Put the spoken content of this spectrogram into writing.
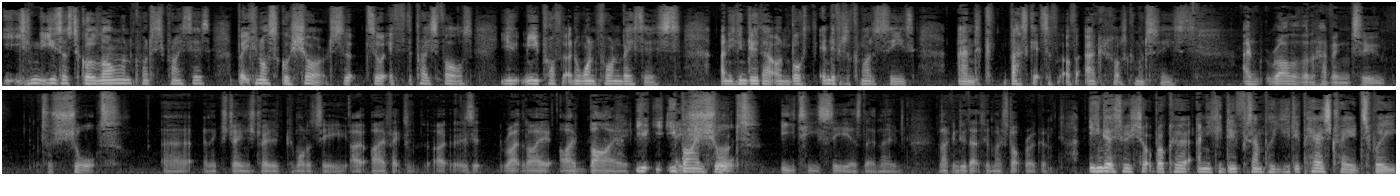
you can use those to go long on commodity prices, but you can also go short. So, so if the price falls, you, you profit on a one-for-one basis, and you can do that on both individual commodities and c- baskets of, of agricultural commodities. And rather than having to to short uh, an exchange traded commodity, I, I effectively uh, is it right that I, I buy you, you buy short, short ETC as they're known? and I can do that through my stockbroker. You can do it through a stockbroker, and you could do, for example, you could do pairs trades where you,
